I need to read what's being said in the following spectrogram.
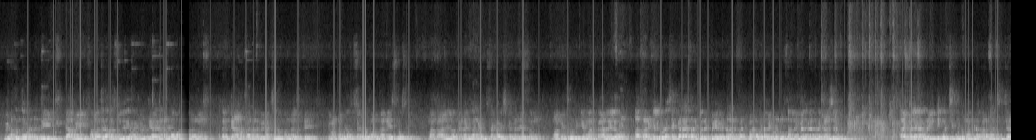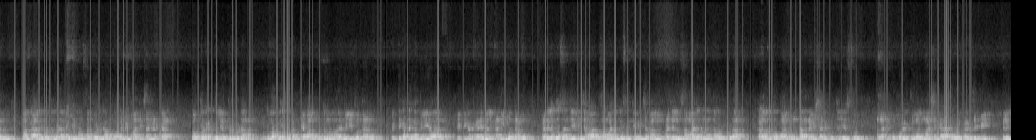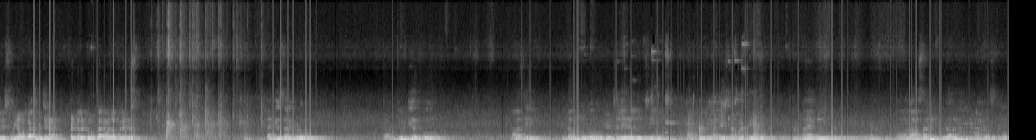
మీరు అతనితో ఉన్నటువంటి యాభై సంవత్సరాల సుదీర్ఘమైనటువంటి ఆయన అనుభవాలను అతని జ్ఞాపకాలను మీరు అక్షరూపం నలిస్తే మేమంతా కూడా పుస్తక రూపంలో దాన్ని వేసుకొస్తే మా కాలనీలో ఘనంగా మేము పుస్తక ఆవిష్కరణ చేస్తాము. మా మిత్రుడికి మా కాలనీలో ఆ సర్కిల్ కూడా శంకరా సర్కిల్ అనే పేరు పెట్టాలని ప్రతిపాదన కూడా మేము రెండు మూడు సార్లు ఎమ్మెల్యే గారు కూడా కలిసినాము ఆ ఎమ్మెల్యే గారు కూడా ఇంటికి వచ్చి కుటుంబం కూడా పరామర్శించారు. మా కాలనీ మొత్తం కూడా కుటుంబం సపోర్ట్గా ఉండాలని మేము బాధించాం కనుక గొప్ప వ్యక్తులు ఎప్పుడు కూడా కుటుంబం కోసం పనిచే వాళ్ళు కుటుంబంలోనే మిలిగిపోతారు వ్యక్తిగతంగా మిలిగేవారు వ్యక్తిగతంగానే మళ్ళీ అనిగిపోతారు ప్రజల కోసం జీవించే వాళ్ళు సమాజం కోసం జీవించే వాళ్ళు ప్రజలు సమాజం ఉన్నంత వరకు కూడా కాలంతో పాటు ఉంటారనే విషయాన్ని గుర్తు చేస్తూ అలాంటి గొప్ప వ్యక్తులు మా శంకరాచార్య ఒకరికి చెప్పి తెలియజేస్తూ ఈ అవకాశం ఇచ్చిన పెద్దలకు ధన్యవాదాలు తెలియజేస్తూ. థ్యాంక్ యూ సార్ ఇప్పుడు uh, యూటీఎఫ్ మాజీ ఇంతకుముందుకు జడ్చల్ ఏరియా నుంచి పనిచేసినటువంటి నాయకులు రామసాని గారిని మాట్లాడుతూ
